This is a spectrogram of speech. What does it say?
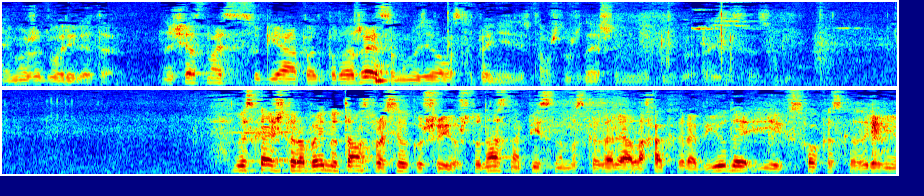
И мы уже говорили это. Значит, сейчас Майса Сугия продолжается, но мы сделаем выступление здесь, потому что уже дальше нет разницы. Вы скажете, что Рабейну там спросил Кушию, что у нас написано, мы сказали Аллаха как Рабиуда, и сколько сказал времени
